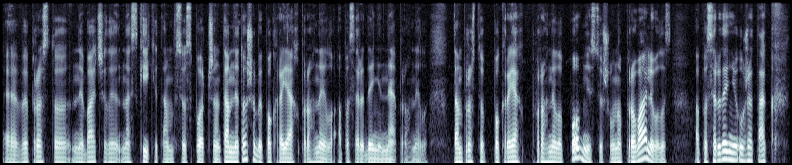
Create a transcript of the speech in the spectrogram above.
Е, Ви просто не бачили, наскільки там все спорчено. Там не то, щоб по краях прогнило, а посередині не прогнило. Там просто по краях прогнило повністю, що воно провалювалось, а посередині вже так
